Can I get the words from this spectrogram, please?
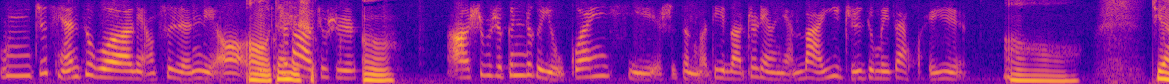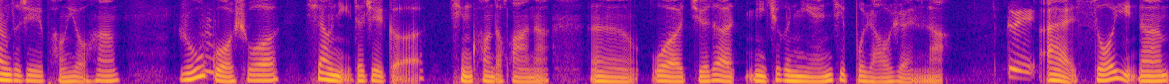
嗯，之之前做过两次人流，哦但是就是嗯啊，是不是跟这个有关系？是怎么地吧？这两年吧，一直就没再怀孕。哦，这样子，这位朋友哈，如果说像你的这个情况的话呢，嗯，我觉得你这个年纪不饶人了，对，哎，所以呢，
